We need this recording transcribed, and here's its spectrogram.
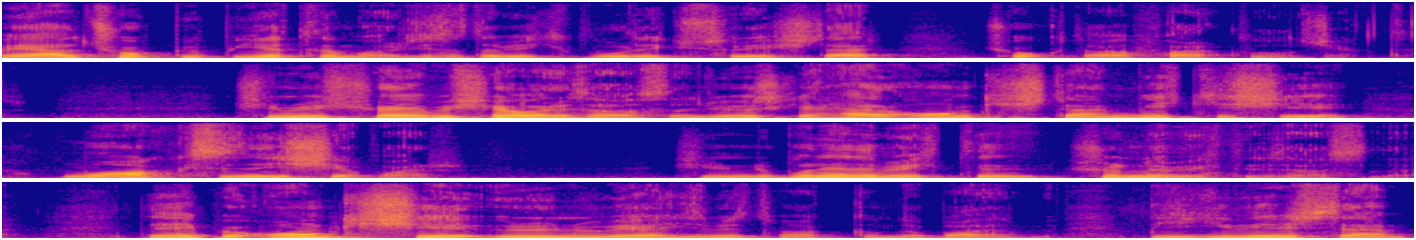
veya çok büyük bir yatırım harcıysa tabii ki buradaki süreçler çok daha farklı olacaktır. Şimdi şöyle bir şey var esasında. Diyoruz ki her 10 kişiden bir kişi muhakkak iş yapar. Şimdi bu ne demektir? Şunu demektir esasında. Demek ki 10 kişiye ürünüm veya hizmetim hakkında bilgi verirsem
